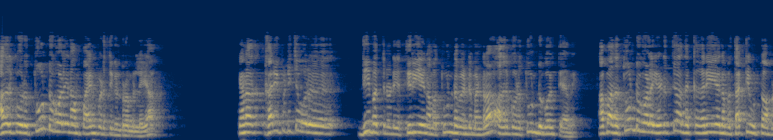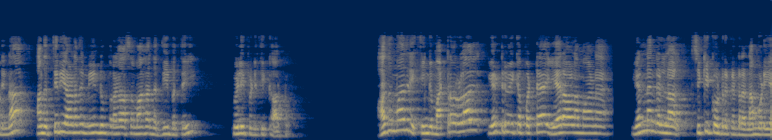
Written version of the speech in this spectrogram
அதற்கு ஒரு தூண்டுகோலை நாம் பயன்படுத்துகின்றோம் இல்லையா? ஏன்னா கரி பிடிச்ச ஒரு தீபத்தினுடைய திரியை நம்ம தூண்ட வேண்டும் என்றால் அதற்கு ஒரு தூண்டுகோல் தேவை. அப்ப அந்த தூண்டுகோலை எடுத்து அந்த கரியை நம்ம தட்டி விட்டோம் அப்படின்னா அந்த திரியானது மீண்டும் பிரகாசமாக அந்த தீபத்தை வெளிப்படுத்தி காட்டும். அது மாதிரி இங்கு மற்றவர்களால் ஏற்றி வைக்கப்பட்ட ஏராளமான எண்ணங்கள்னால் சிக்கிக் கொண்டிருக்கின்ற நம்முடைய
